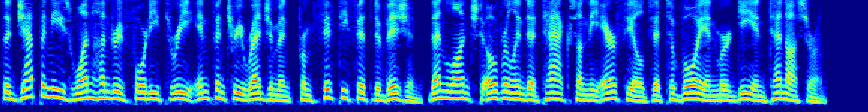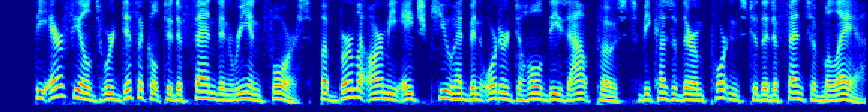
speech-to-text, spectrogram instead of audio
The Japanese 143 Infantry Regiment from 55th Division then launched overland attacks on the airfields at Tavoy and Mergui in Tenasserim. The airfields were difficult to defend and reinforce, but Burma Army HQ had been ordered to hold these outposts because of their importance to the defense of Malaya.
